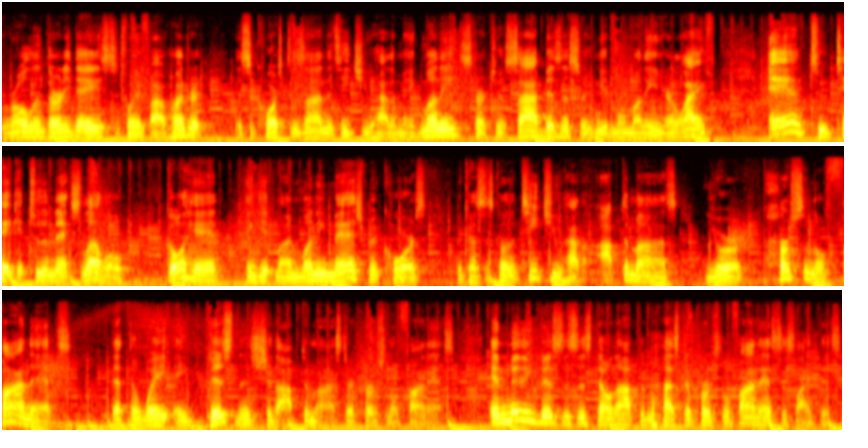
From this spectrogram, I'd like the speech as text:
enroll in 30 days to 2500. It's a course designed to teach you how to make money, start your side business so you can get more money in your life. And to take it to the next level, go ahead and get my money management course because it's going to teach you how to optimize your personal finance that the way a business should optimize their personal finance. And many businesses don't optimize their personal finances like this.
